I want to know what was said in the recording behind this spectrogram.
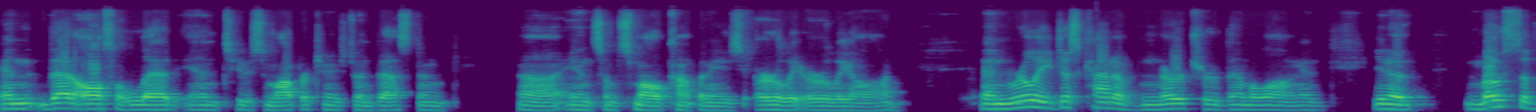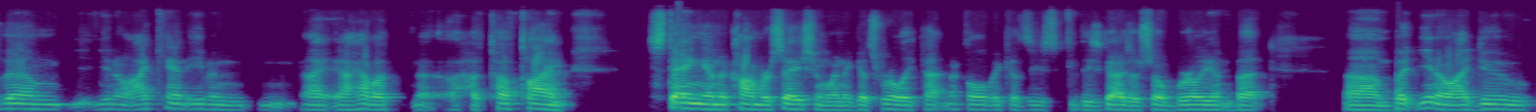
and that also led into some opportunities to invest in uh, in some small companies early, early on, and really just kind of nurture them along. And you know, most of them, you know, I can't even. I, I have a, a, tough time staying in a conversation when it gets really technical because these these guys are so brilliant. But um, but you know, I do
